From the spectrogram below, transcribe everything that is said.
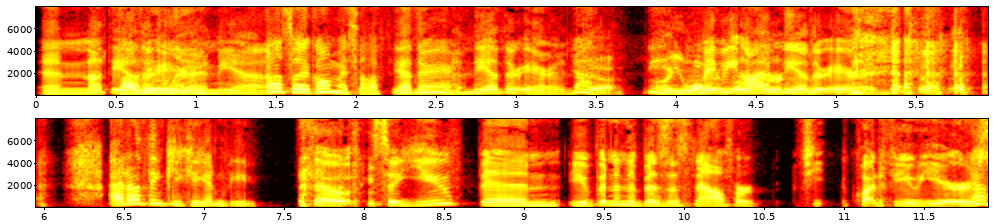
and not the other Erin. Yeah. No, that's what I call myself. The other Erin. I'm the other Erin. Yeah. yeah. Oh, you want Maybe my I'm the other Erin. I don't think you can be. So so you've been you've been in the business now for few, quite a few years. Yeah.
